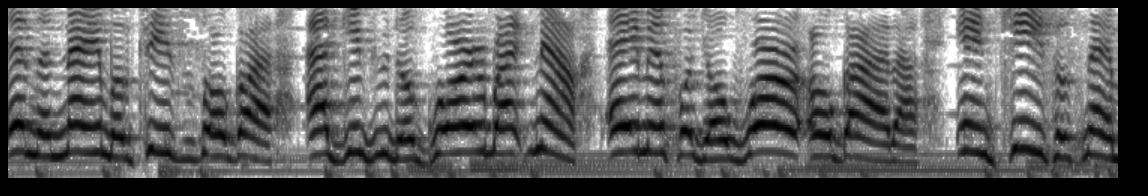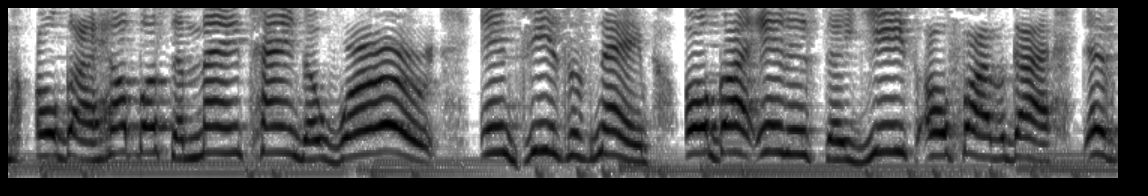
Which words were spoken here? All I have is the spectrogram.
in the name of Jesus, oh God. I give you the glory right now. Amen. For your word, oh God. Uh, in Jesus' name, oh God. Help us to maintain the word in Jesus' name. Oh God, it is the yeast, oh Father God, that's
